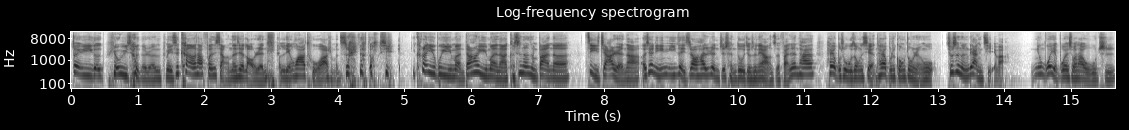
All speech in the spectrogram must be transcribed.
对于一个忧郁症的人，每次看到他分享那些老人莲花图啊什么之类的东西，你看他郁不郁闷？当然郁闷啊。可是能怎么办呢？自己家人啊，而且你你得知道他的认知程度就是那样子。反正他他又不是吴宗宪，他又不是公众人物，就是能谅解嘛。因为我也不会说他无知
